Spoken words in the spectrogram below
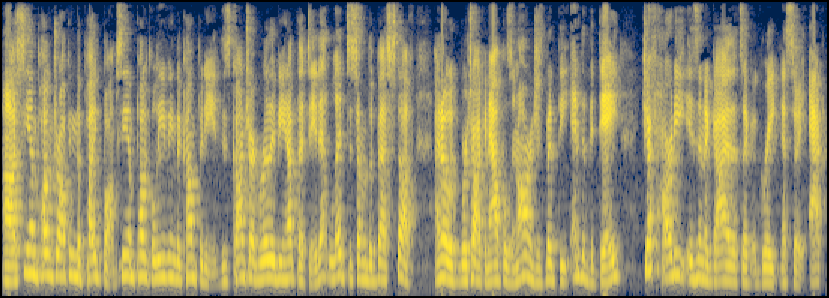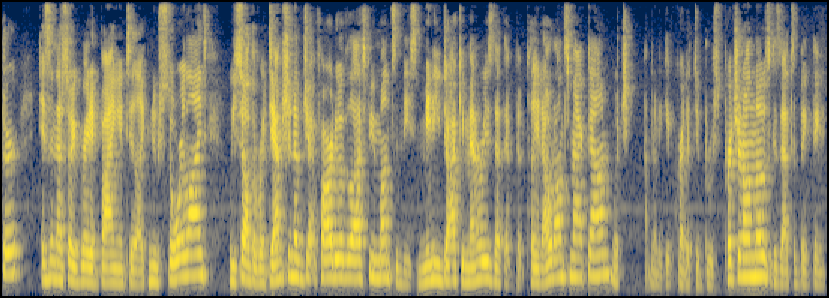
Uh, CM Punk dropping the pipe bomb, CM Punk leaving the company, this contract really being up that day, that led to some of the best stuff. I know we're talking apples and oranges, but at the end of the day, Jeff Hardy isn't a guy that's like a great necessarily actor, isn't necessarily great at buying into like new storylines. We saw the redemption of Jeff Hardy over the last few months in these mini documentaries that have been played out on SmackDown, which I'm going to give credit to Bruce Pritchard on those because that's a big thing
